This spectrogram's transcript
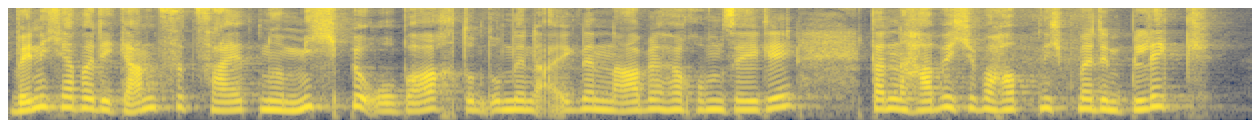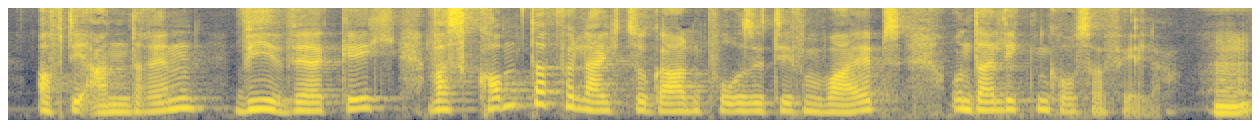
Wenn ich aber die ganze Zeit nur mich beobachte und um den eigenen Nabel herumsegel, dann habe ich überhaupt nicht mehr den Blick auf die anderen, wie wirke ich, was kommt da vielleicht sogar an positiven Vibes und da liegt ein großer Fehler. Hm.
